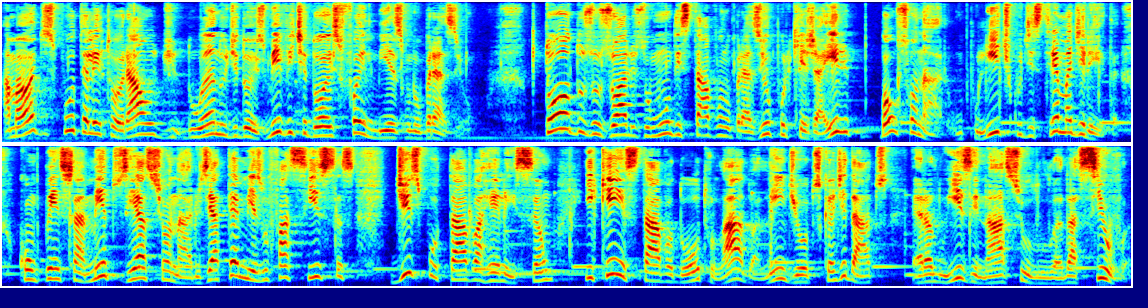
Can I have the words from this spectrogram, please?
a maior disputa eleitoral de, do ano de 2022 foi mesmo no Brasil. Todos os olhos do mundo estavam no Brasil porque Jair Bolsonaro, um político de extrema direita, com pensamentos reacionários e até mesmo fascistas, disputava a reeleição e quem estava do outro lado, além de outros candidatos, era Luiz Inácio Lula da Silva.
